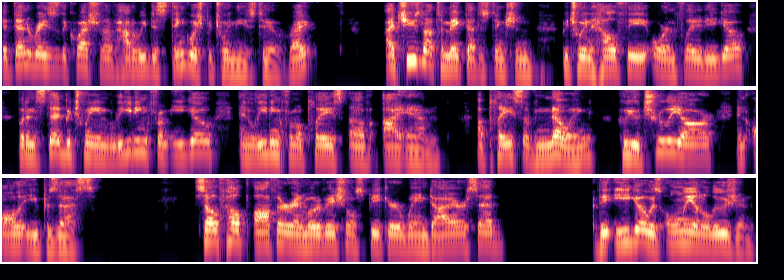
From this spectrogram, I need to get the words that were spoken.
it then raises the question of how do we distinguish between these two, right? I choose not to make that distinction between healthy or inflated ego, but instead between leading from ego and leading from a place of I am, a place of knowing who you truly are and all that you possess. Self help author and motivational speaker Wayne Dyer said, The ego is only an illusion,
